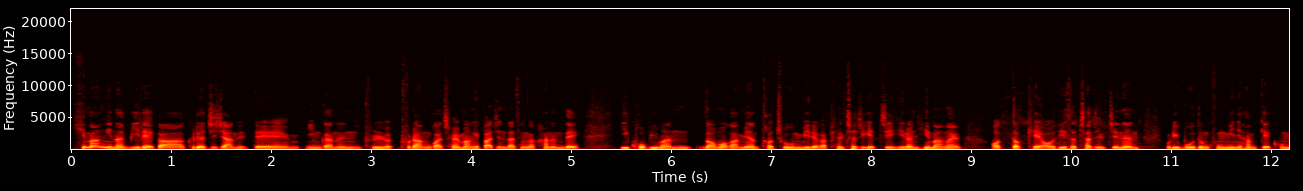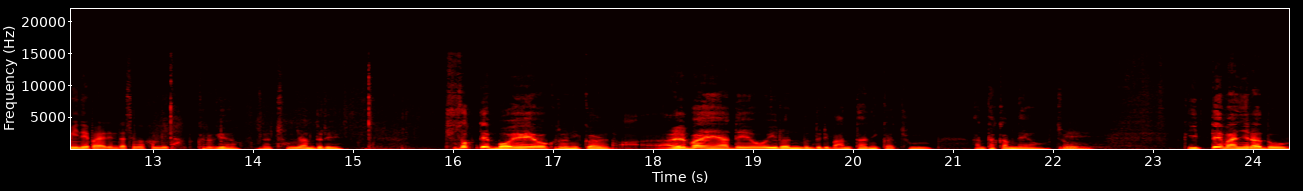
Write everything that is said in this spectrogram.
희망이나 미래가 그려지지 않을 때 인간은 불, 불안과 절망에 빠진다 생각하는데 이 고비만 넘어가면 더 좋은 미래가 펼쳐지겠지 이런 희망을 어떻게 어디서 찾을지는 우리 모든 국민이 함께 고민해봐야 된다 생각합니다. 그러게요. 청년들이 추석 때 뭐해요? 그러니까 알바해야 돼요. 이런 분들이 많다니까 좀 안타깝네요. 좀 네. 이때만이라도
